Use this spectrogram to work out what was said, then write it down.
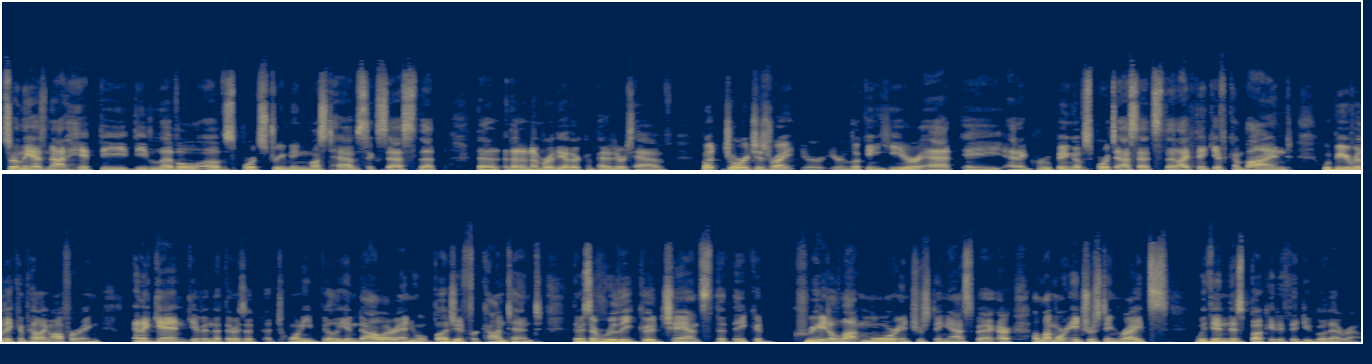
certainly has not hit the the level of sports streaming must have success that that that a number of the other competitors have. But George is right. You're you're looking here at a at a grouping of sports assets that I think, if combined, would be a really compelling offering. And again, given that there's a, a twenty billion dollar annual budget for content, there's a really good chance that they could create a lot more interesting aspect or a lot more interesting rights within this bucket if they do go that route.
